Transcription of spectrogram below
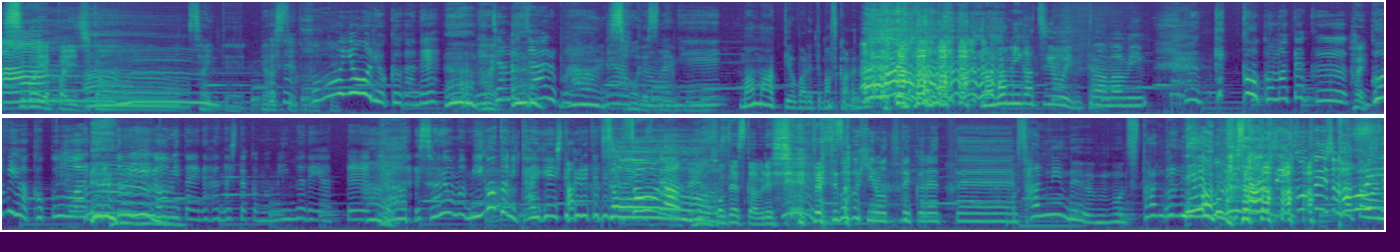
すごいやっぱり時間を割いてやらせていただいて。包容力がねうん。めちゃめちゃある子だもんね、はい。そうですね。ね。ママって呼ばれてますからね。ママみが強いみたいな。ママみ。うん結構細かく、はい。語尾はここを上げるといいよみたいな話とかもみんなでやって、はい。えそれをもう見事に体現してくれてて。そうそうなんです。あ本当ですか？嬉しいです。すごく拾ってくれて。もう三人でもうスタンディング。ねおみさんかわいい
